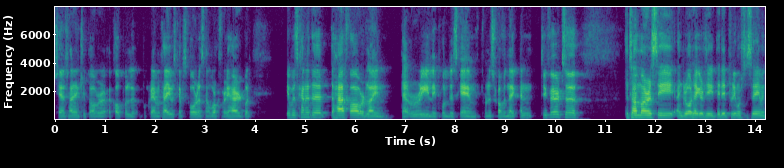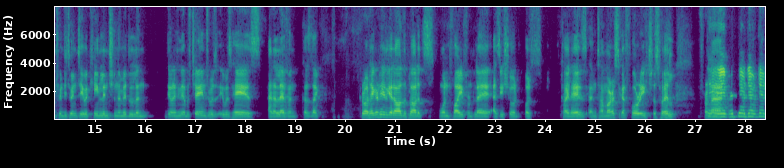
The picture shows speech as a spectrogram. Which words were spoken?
James Hannon clipped over a couple, but Graham Mackay was kept scoreless and worked very hard. But it was kind of the the half forward line that really pulled this game from the scruff of the neck. And to be fair to to Tom Morrissey and Gearóid Hegarty, they did pretty much the same in 2020 with Cian Lynch in the middle. And the only thing that was changed was it was Hayes at 11 because like Gearóid Hegarty will get all the plaudits one five from play as he should, but Kyle Hayes and Tom Morrissey got four each as well. From They, they,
